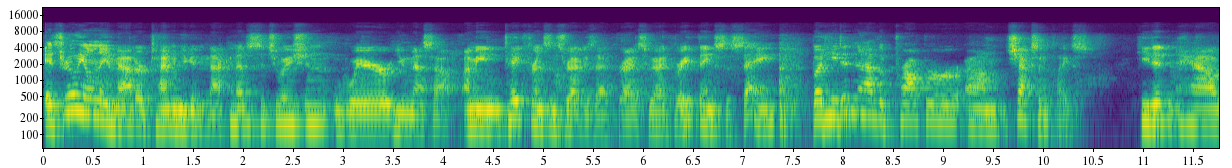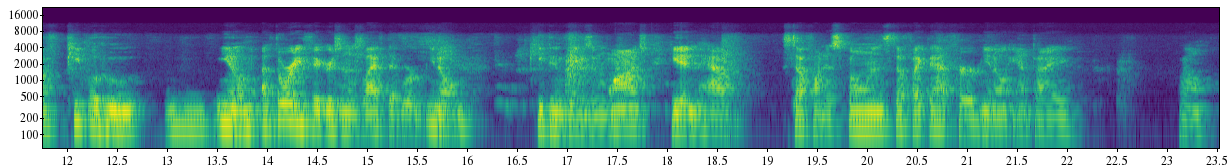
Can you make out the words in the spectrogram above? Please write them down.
it's really only a matter of time when you get in that kind of situation where you mess up. I mean, take for instance Ravi Zacharias, who had great things to say, but he didn't have the proper um, checks in place. He didn't have people who, you know, authority figures in his life that were, you know, keeping things in watch. He didn't have stuff on his phone and stuff like that for, you know, anti, well,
